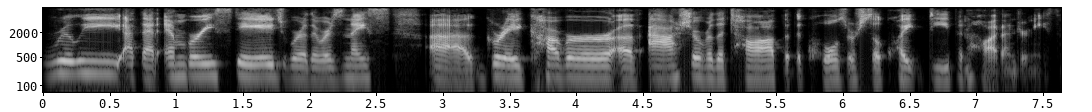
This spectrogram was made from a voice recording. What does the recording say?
really at that embry stage where there was nice uh, gray cover of ash over the top, but the coals were still quite deep and hot underneath.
